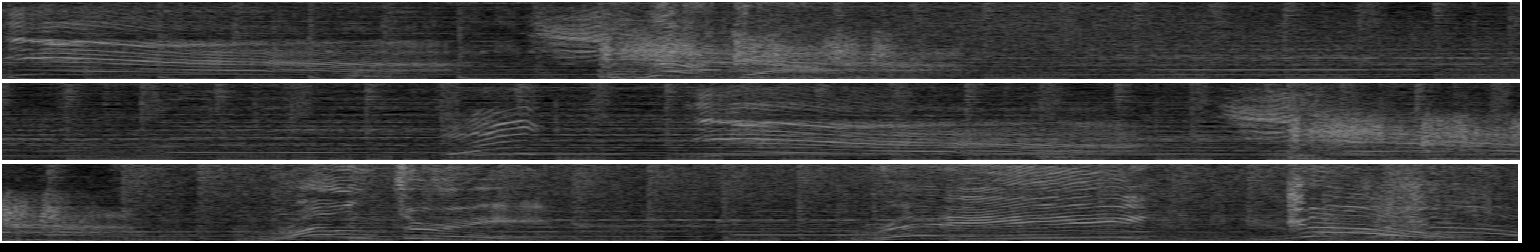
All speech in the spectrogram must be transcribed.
Yeah! Knockout! Yeah! Yeah! Round three. Ready, go!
